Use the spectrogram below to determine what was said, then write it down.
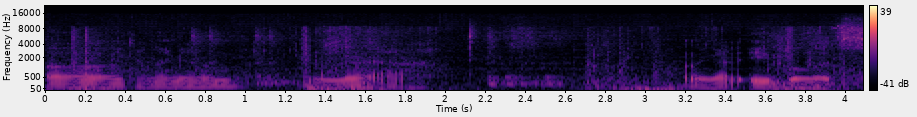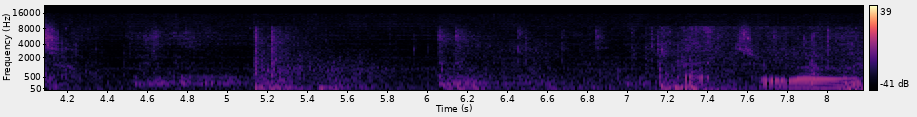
Uh, can I get him? Nah. Only got eight bullets. Let's reload.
